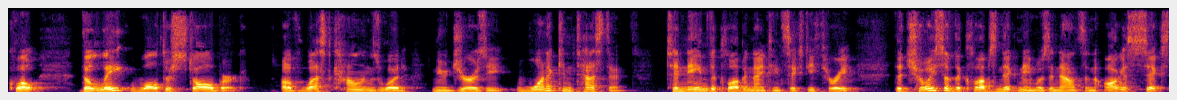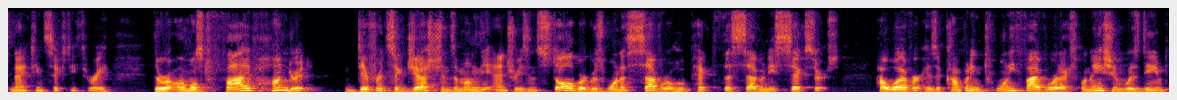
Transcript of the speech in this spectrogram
Quote, the late Walter Stahlberg of West Collingswood, New Jersey, won a contestant to name the club in 1963. The choice of the club's nickname was announced on August 6, 1963. There were almost 500 different suggestions among the entries, and Stahlberg was one of several who picked the 76ers. However, his accompanying 25 word explanation was deemed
